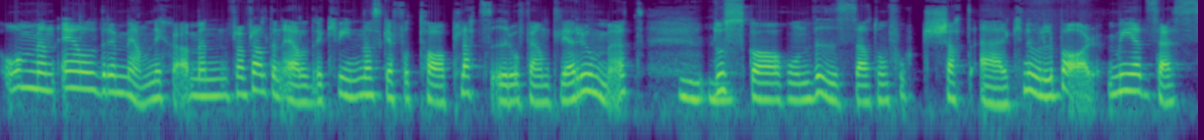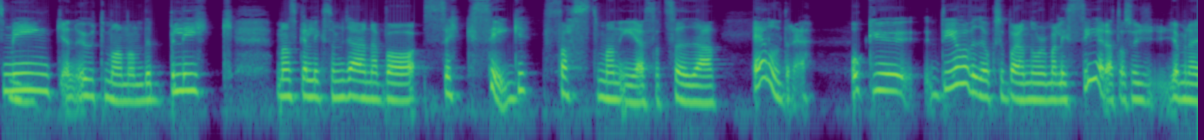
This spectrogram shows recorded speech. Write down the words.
om en äldre människa, men framförallt en äldre kvinna ska få ta plats i det offentliga rummet, då ska hon visa att hon fortsatt är knullbar. Med så smink, en utmanande blick, man ska liksom gärna vara sexig fast man är så att säga äldre. Och eh, det har vi också bara normaliserat. Alltså, jag menar,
